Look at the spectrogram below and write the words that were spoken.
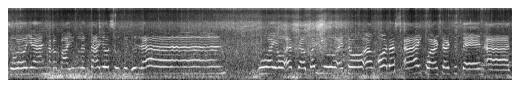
So, ayan, nakapayong lang tayo. Sugod ulan. Buhay OFW. Ito, ang oras ay quarter to 10 at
